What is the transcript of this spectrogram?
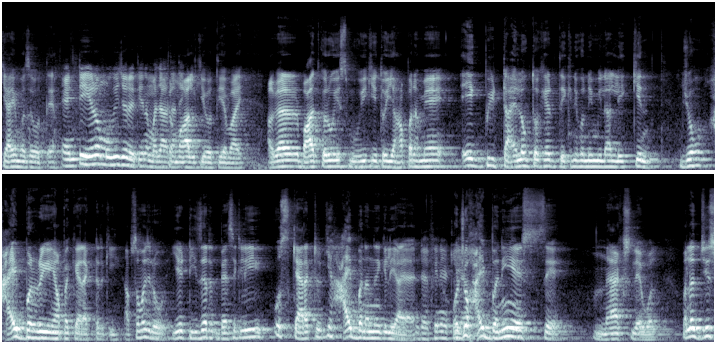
क्या ही मज़े होते हैं। एंटी हीरो मूवी जो रहती है ना मज़ा आता है कमाल की होती है भाई। अगर बात करूँ इस मूवी की तो यहाँ पर हमें एक भी डायलॉग तो खैर देखने को नहीं मिला लेकिन जो हाइप बन रही है यहाँ पर कैरेक्टर की आप समझ लो ये टीज़र बेसिकली उस कैरेक्टर की हाइप बनाने के लिए आया है। डेफिनेटली और जो हाइप बनी है इससे नेक्स्ट लेवल मतलब जिस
